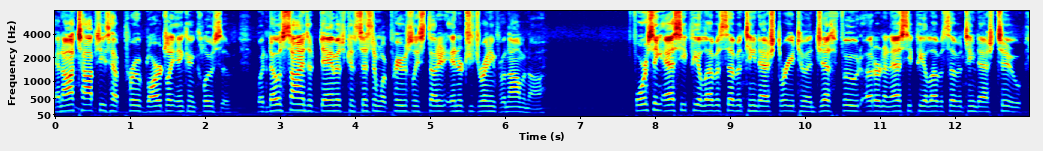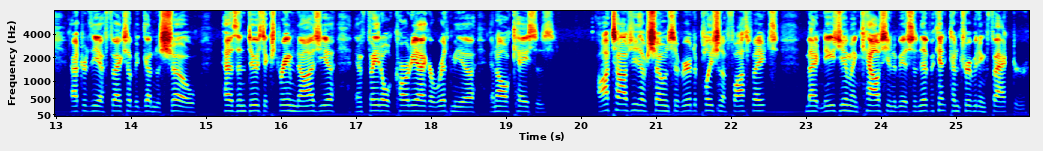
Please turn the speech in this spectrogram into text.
and autopsies have proved largely inconclusive, with no signs of damage consistent with previously studied energy-draining phenomena. Forcing SCP-1117-3 to ingest food other than SCP-1117-2 after the effects have begun to show has induced extreme nausea and fatal cardiac arrhythmia in all cases. Autopsies have shown severe depletion of phosphates, magnesium, and calcium to be a significant contributing factor,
